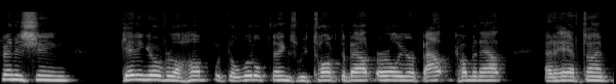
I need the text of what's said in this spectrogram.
finishing, getting over the hump with the little things we talked about earlier about coming out at halftime.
